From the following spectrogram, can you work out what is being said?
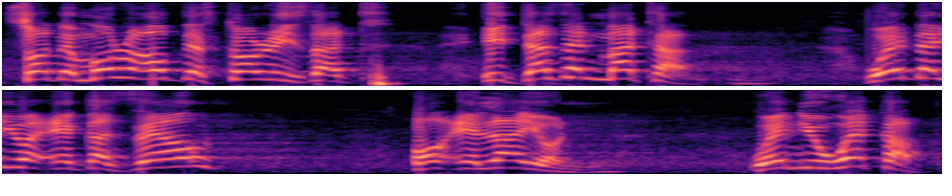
So the moral of the story is that it doesn't matter whether you are a gazelle or a lion. When you wake up,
